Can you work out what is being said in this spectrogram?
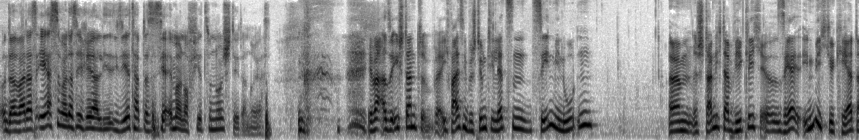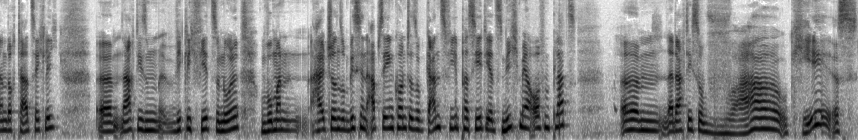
und da war das erste Mal, dass ich realisiert habe, dass es ja immer noch 4 zu 0 steht, Andreas. also ich stand, ich weiß nicht, bestimmt die letzten 10 Minuten ähm, stand ich da wirklich äh, sehr in mich gekehrt, dann doch tatsächlich ähm, nach diesem wirklich 4 zu 0, wo man halt schon so ein bisschen absehen konnte, so ganz viel passiert jetzt nicht mehr auf dem Platz. Ähm, da dachte ich so, wow, okay, das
